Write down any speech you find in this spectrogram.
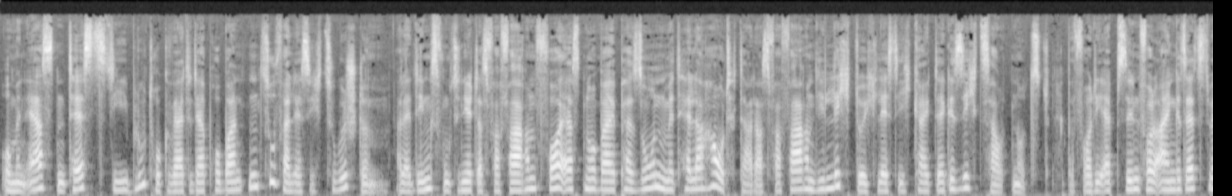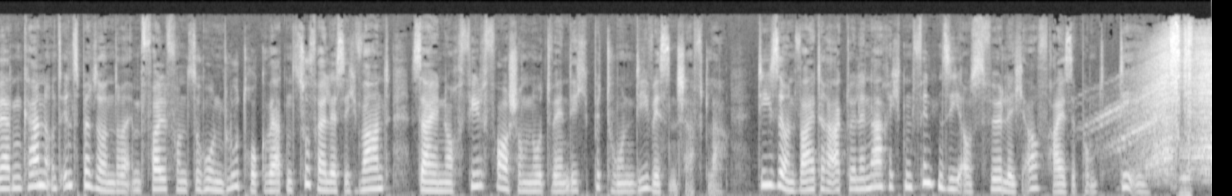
um in ersten Tests die Blutdruckwerte der Probanden zuverlässig zu bestimmen. Allerdings funktioniert das Verfahren vorerst nur bei Personen mit heller Haut, da das Verfahren die Lichtdurchlässigkeit der Gesichtshaut nutzt. Bevor die App sinnvoll eingesetzt werden kann und insbesondere im Fall von zu hohen Blutdruckwerten zuverlässig warnt, sei noch viel viel Forschung notwendig, betonen die Wissenschaftler. Diese und weitere aktuelle Nachrichten finden Sie ausführlich auf heise.de.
